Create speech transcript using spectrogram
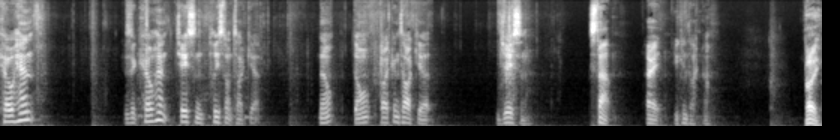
Cohent? Is it Cohent? Jason, please don't talk yet. No, don't fucking talk yet. Jason, stop. All right, you can talk now. Hi,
